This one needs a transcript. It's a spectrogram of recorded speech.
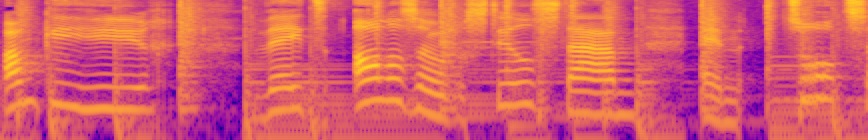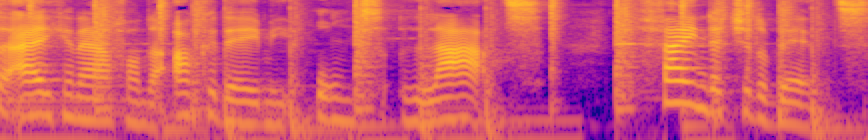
Anke hier. Weet alles over stilstaan en trotse eigenaar van de Academie Ontlaat. Fijn dat je er bent.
